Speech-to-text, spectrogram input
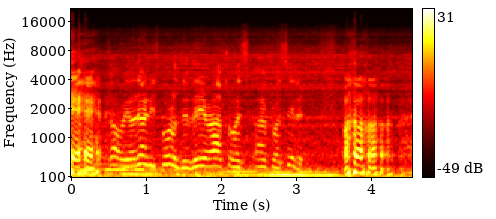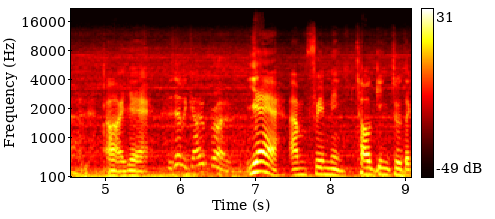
yeah Sorry, I only spotted it there after I, after I said it. oh yeah Is that a GoPro? yeah I'm filming talking to the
